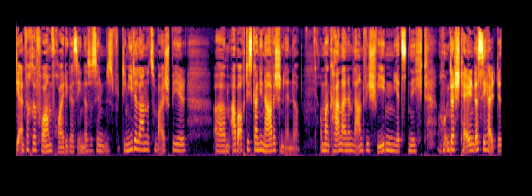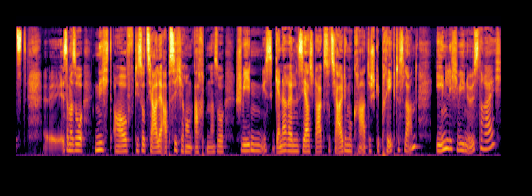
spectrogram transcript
die einfach reformfreudiger sind. Also sind die Niederlande zum Beispiel, aber auch die skandinavischen Länder. Und man kann einem Land wie Schweden jetzt nicht unterstellen, dass sie halt jetzt, äh, sagen wir so, nicht auf die soziale Absicherung achten. Also Schweden ist generell ein sehr stark sozialdemokratisch geprägtes Land, ähnlich wie in Österreich,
